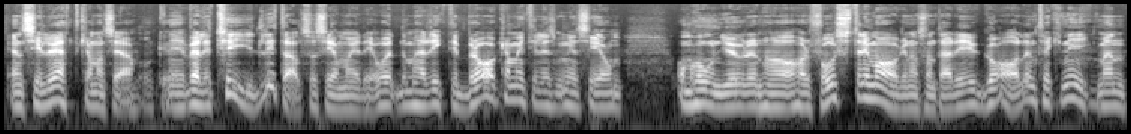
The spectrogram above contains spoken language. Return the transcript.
en siluett kan man säga. Okay. Väldigt tydligt alltså ser man ju det. Och de här riktigt bra kan man till och med se om, om hondjuren har, har foster i magen och sånt där. Det är ju galen teknik men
